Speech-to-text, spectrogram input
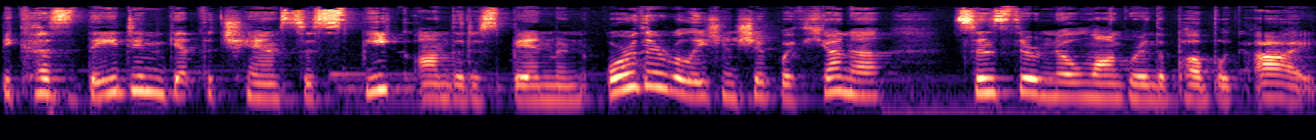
because they didn't get the chance to speak on the disbandment or their relationship with Hyuna since they're no longer in the public eye.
